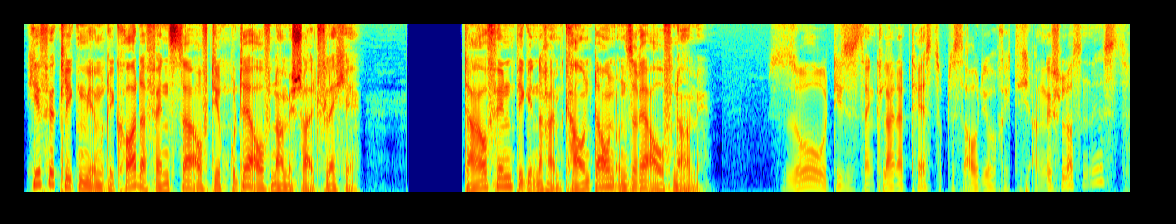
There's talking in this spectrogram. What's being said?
Hierfür klicken wir im Rekorderfenster auf die rote Aufnahmeschaltfläche. Daraufhin beginnt nach einem Countdown unsere Aufnahme. So, dies ist ein kleiner Test, ob das Audio richtig angeschlossen ist.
